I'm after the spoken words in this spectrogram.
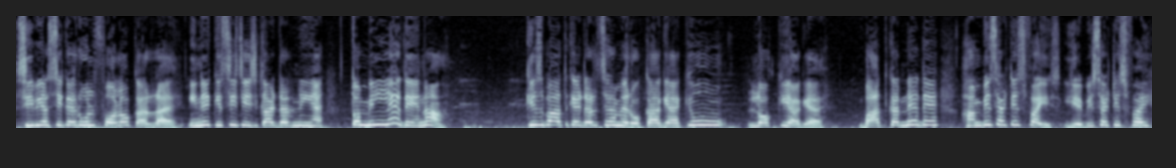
सीबीएसई के रूल फॉलो कर रहा है, इन्हें किसी चीज़ का डर नहीं है तो मिलने देना। किस बात के डर से हमें रोका गया? क्यों लॉक किया गया है? बात करने दें हम भी सेटिस्फाई ये भी सेटिस्फाई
